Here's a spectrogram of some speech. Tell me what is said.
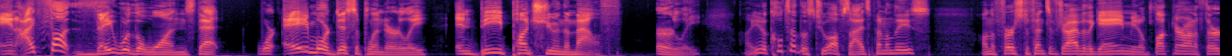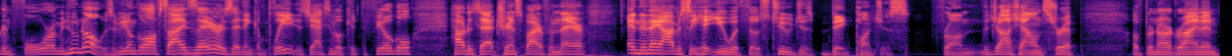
and I thought they were the ones that were a more disciplined early and b punched you in the mouth early. Uh, you know, Colts had those two offsides penalties on the first defensive drive of the game. You know, Buckner on a third and four. I mean, who knows? If you don't go offsides there, is it incomplete? Does Jacksonville kick the field goal? How does that transpire from there? And then they obviously hit you with those two just big punches from the Josh Allen strip of Bernard Raimann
